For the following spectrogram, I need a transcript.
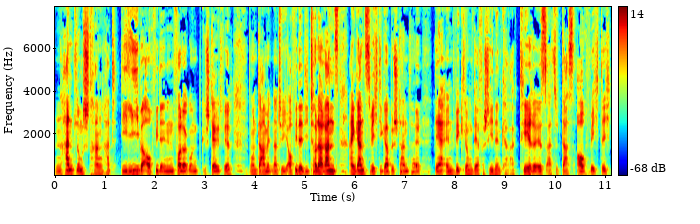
einen Handlungsstrang hat, die Liebe auch wieder in den Vordergrund gestellt wird und damit natürlich auch wieder die Toleranz ein ganz wichtiger Bestandteil der Entwicklung der verschiedenen Charaktere ist. Also das auch wichtig,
